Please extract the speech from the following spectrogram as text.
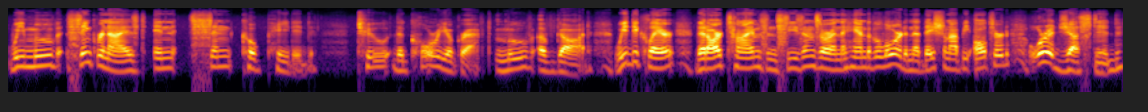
We move synchronized and syncopated to the choreographed move of God. We declare that our times and seasons are in the hand of the Lord and that they shall not be altered or adjusted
